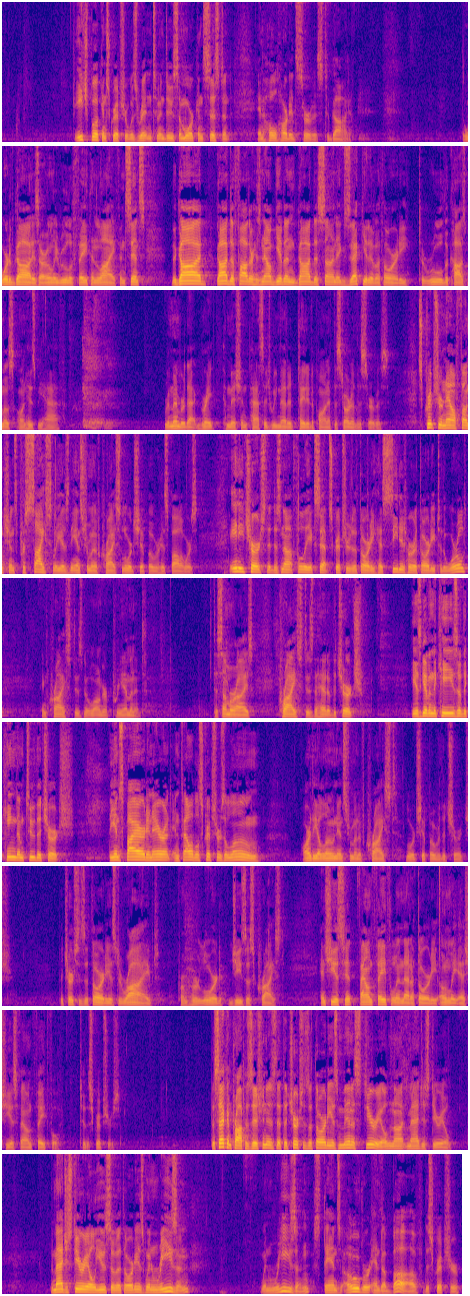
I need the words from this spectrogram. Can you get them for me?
Each book in Scripture was written to induce a more consistent and wholehearted service to God. The Word of God is our only rule of faith in life. And since the God, God the Father, has now given God the Son executive authority to rule the cosmos on his behalf, remember that great commission passage we meditated upon at the start of this service. Scripture now functions precisely as the instrument of Christ's lordship over his followers. Any church that does not fully accept Scripture's authority has ceded her authority to the world, and Christ is no longer preeminent. To summarize, Christ is the head of the church. He has given the keys of the kingdom to the church. The inspired, inerrant, infallible scriptures alone are the alone instrument of Christ's lordship over the church. The church's authority is derived from her Lord Jesus Christ, and she is found faithful in that authority only as she is found faithful to the scriptures. The second proposition is that the church's authority is ministerial, not magisterial. The magisterial use of authority is when reason when reason stands over and above the scripture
